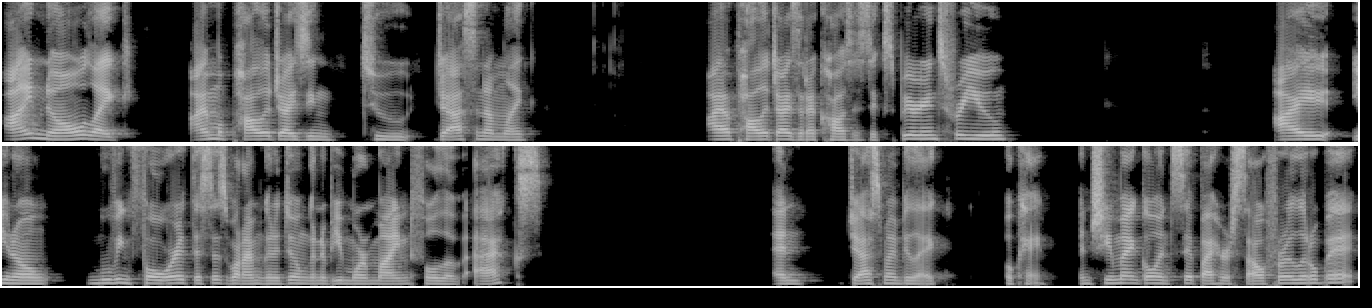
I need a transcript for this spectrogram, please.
I know like I'm apologizing to Jess and I'm like, I apologize that I caused this experience for you. I, you know, moving forward, this is what I'm going to do. I'm going to be more mindful of X. And Jess might be like, okay. And she might go and sit by herself for a little bit.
